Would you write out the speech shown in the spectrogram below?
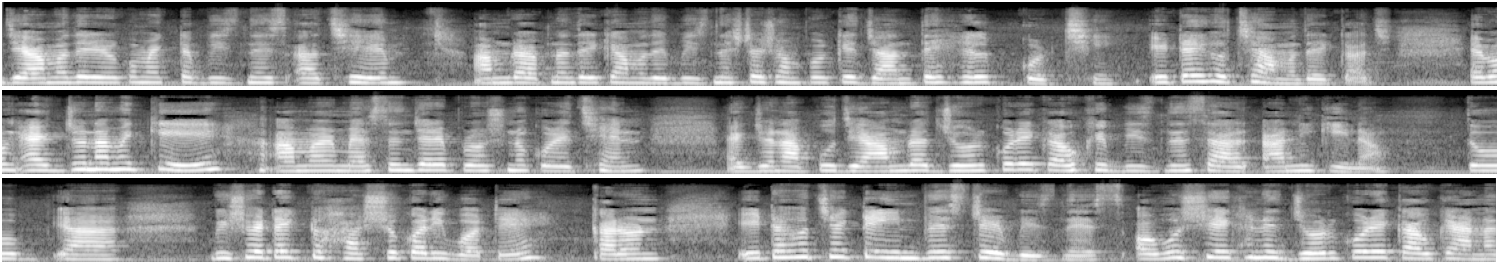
যে আমাদের এরকম একটা বিজনেস আছে, আমরা আপনাদেরকে আমাদের বিজনেসটা সম্পর্কে জানতে হেল্প করছি। এটাই হচ্ছে আমাদের কাজ। এবং একজন আমাকে আমার মেসেঞ্জারে প্রশ্ন করেছেন, একজন আপু, যে আমরা জোর করে কাউকে বিজনেস আনি কিনা? তো বিষয়টা একটু হাস্যকরই বটে। কারণ এটা হচ্ছে একটা ইনভেস্টের বিজনেস অবশ্যই এখানে জোর করে কাউকে আনা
